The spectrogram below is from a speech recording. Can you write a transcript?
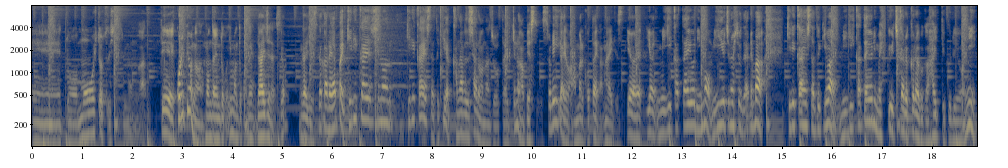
えー、と、もう一つ質問があって、これ今日の本題のところ、今のところね、大事なんですよ。大事です。だからやっぱり切り返しの、切り返したときは必ずシャローな状態っていうのがベストです。それ以外はあんまり答えがないです。いわゆる右肩よりも、右打ちの人であれば、切り返したときは、右肩よりも低い位置からクラブが入ってくるように、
